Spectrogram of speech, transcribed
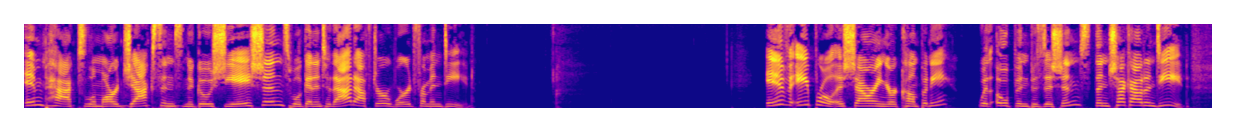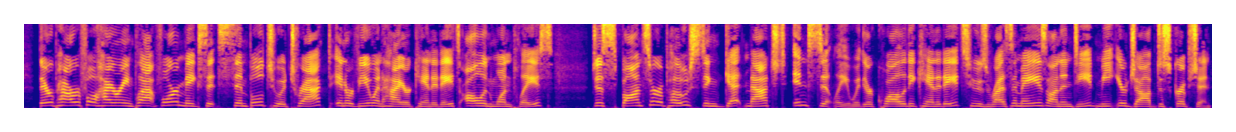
impact Lamar Jackson's negotiations? We'll get into that after a word from Indeed. If April is showering your company with open positions, then check out Indeed. Their powerful hiring platform makes it simple to attract, interview, and hire candidates all in one place. Just sponsor a post and get matched instantly with your quality candidates whose resumes on Indeed meet your job description.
